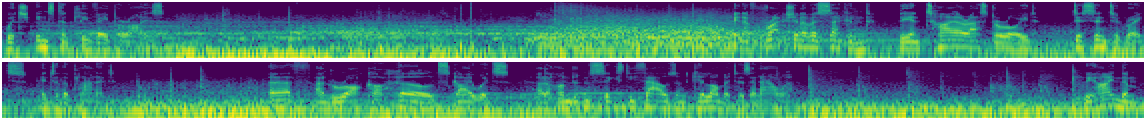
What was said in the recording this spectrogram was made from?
which instantly vaporize. Fraction of a second, the entire asteroid disintegrates into the planet. Earth and rock are hurled skywards at 160,000 kilometers an hour. Behind them,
